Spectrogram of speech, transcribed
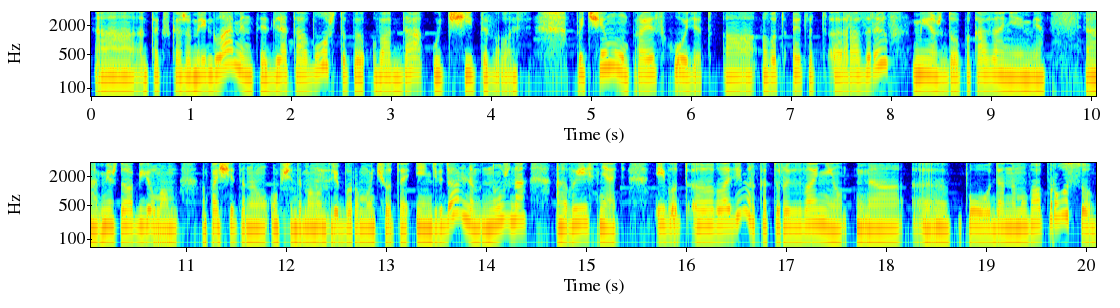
так скажем, регламенты для того, чтобы вода учитывалась. Почему происходит вот этот разрыв между показаниями, между объемом, посчитанным общедомовым прибором учета и индивидуальным, нужно выяснять. И вот Владимир, который звонил по данному вопросу,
